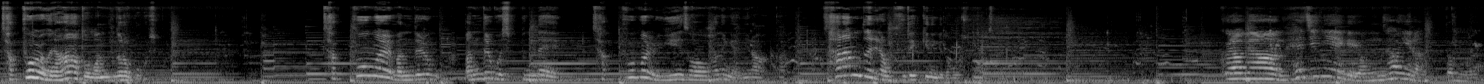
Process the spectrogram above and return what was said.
작품을 그냥 하나 더 만들어 보고 싶어요. 작품을 만들, 만들고 싶은데 작품을 위해서 하는 게 아니라 사람들이랑 부대끼는 게 너무 좋아서 그러면 혜진이에게 영상이란 어떤 거야?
